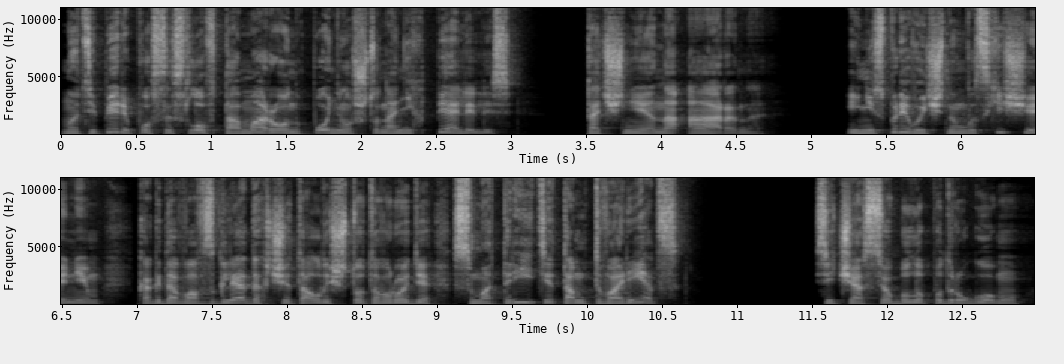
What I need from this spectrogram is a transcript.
Но теперь после слов Тамары он понял, что на них пялились. Точнее, на Аарона. И не с привычным восхищением, когда во взглядах читалось что-то вроде «Смотрите, там творец!». Сейчас все было по-другому.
